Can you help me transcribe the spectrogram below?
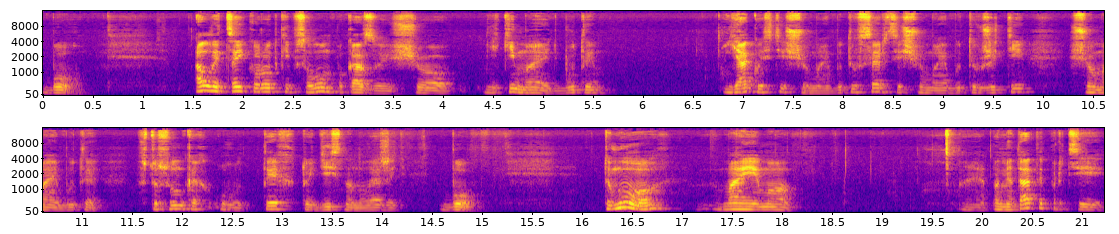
Богу. Але цей короткий псалом показує, що які мають бути якості, що має бути в серці, що має бути в житті, що має бути в стосунках у тих, хто дійсно належить Богу. Тому маємо е, пам'ятати про ці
